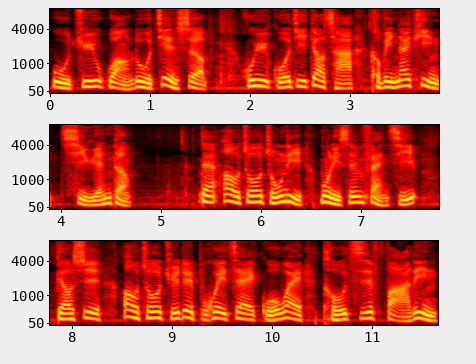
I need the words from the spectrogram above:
五 G 网络建设、呼吁国际调查 COVID-19 起源等。但澳洲总理莫里森反击，表示澳洲绝对不会在国外投资法令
